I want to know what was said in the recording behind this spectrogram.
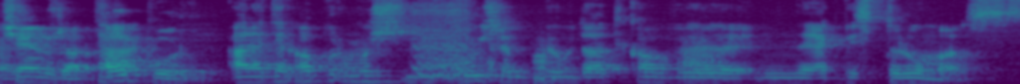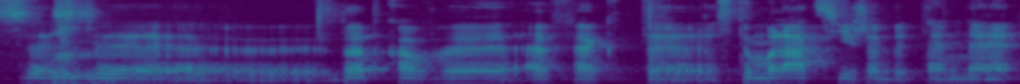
ciężar, tak, opór. Ale ten opór musi pójść, żeby był dodatkowy mm, jakby stylumos, mhm. dodatkowy efekt e, stymulacji, żeby ten e,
